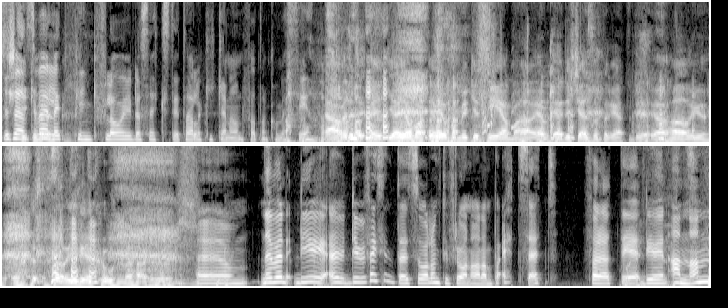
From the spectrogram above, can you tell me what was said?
Det känns väldigt Pink Floyd och 60-tal och kicka någon för att de kommer sent. Ja, men det, jag, jobbar, jag jobbar mycket tema här, jag, det känns inte rätt. Det, jag hör ju, hör ju reaktionerna här. Ehm, nej men det är, det är faktiskt inte så långt ifrån Adam på ett sätt. För att det, det är en annan,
